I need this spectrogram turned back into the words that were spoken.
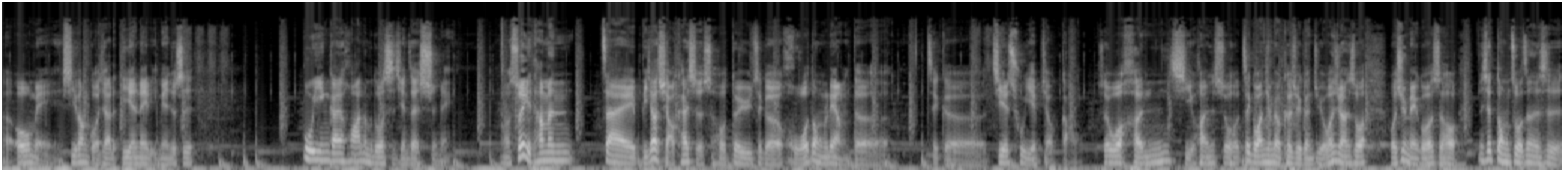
呃欧美西方国家的 DNA 里面，就是不应该花那么多时间在室内。啊，所以他们在比较小开始的时候，对于这个活动量的这个接触也比较高，所以我很喜欢说这个完全没有科学根据。我很喜欢说，我去美国的时候，那些动作真的是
